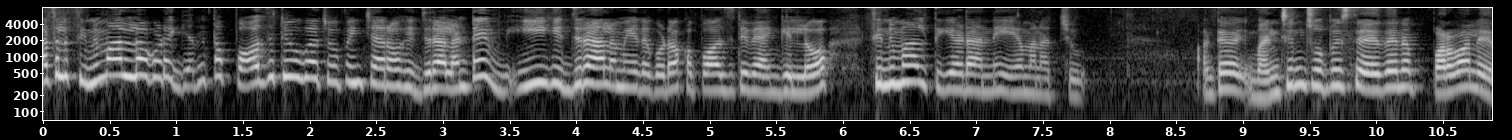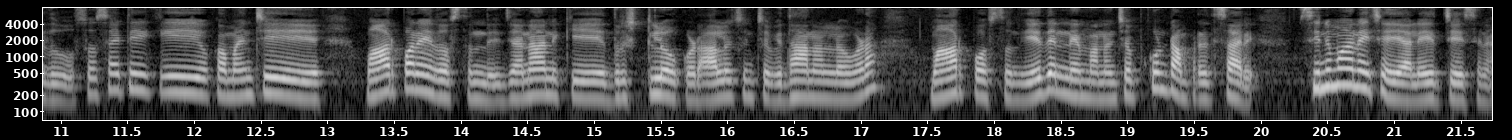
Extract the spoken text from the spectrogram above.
అసలు సినిమాల్లో కూడా ఎంత పాజిటివ్గా చూపించారో హిజ్రాలు. అంటే ఈ హిజ్రాల మీద కూడా ఒక పాజిటివ్ యాంగిల్లో సినిమాలు తీయడాన్ని ఏమనొచ్చు? అంటే మంచిని చూపిస్తే ఏదైనా పర్వాలేదు. సొసైటీకి ఒక మంచి మార్పు అనేది వస్తుంది. జనానికి దృష్టిలో కూడా ఆలోచించే విధానంలో కూడా మార్పు వస్తుంది. ఏదైనా నేను మనం చెప్పుకుంటాం ప్రతిసారి. సినిమానే చేయాలి ఏది చేసినా.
